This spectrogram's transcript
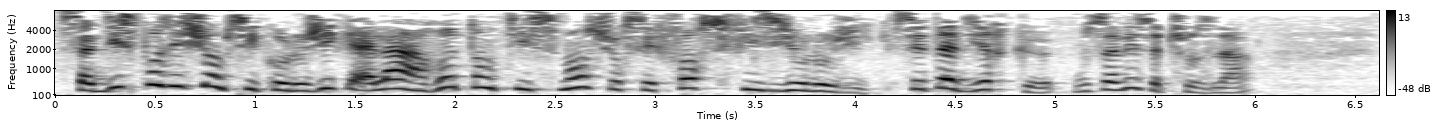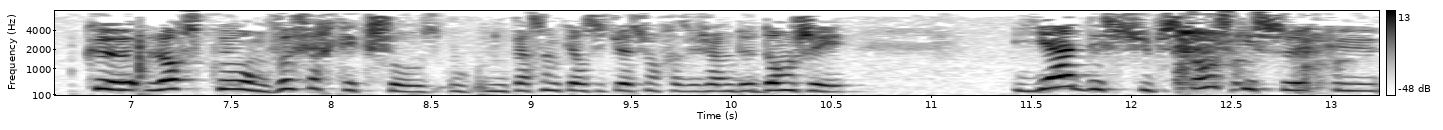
sa disposition psychologique, elle a un retentissement sur ses forces physiologiques. C'est-à-dire que, vous savez cette chose-là, que lorsqu'on veut faire quelque chose, ou une personne qui est en situation de danger, il y a des substances qui se,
